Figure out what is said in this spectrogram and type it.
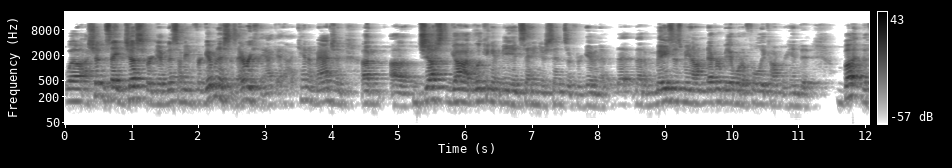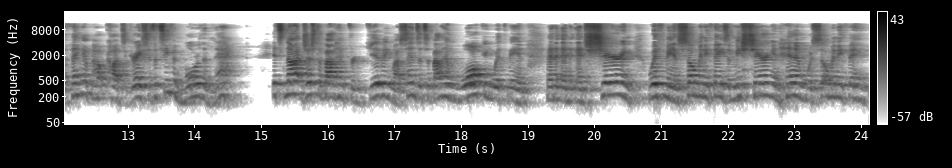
Well, I shouldn't say just forgiveness. I mean, forgiveness is everything. I, I can't imagine a, a, just God looking at me and saying, Your sins are forgiven. That, that amazes me, and I'll never be able to fully comprehend it. But the thing about God's grace is it's even more than that. It's not just about Him forgiving my sins, it's about Him walking with me and, and, and, and sharing with me in so many things, and me sharing in Him with so many things,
